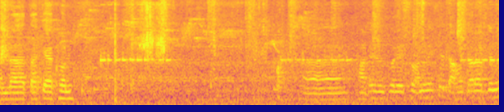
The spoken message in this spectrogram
আমরা তাকে এখন উপরে শোয়ানো হয়েছে দাহ করার জন্য।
